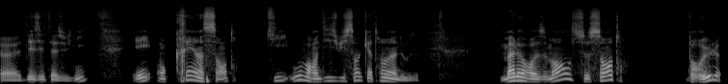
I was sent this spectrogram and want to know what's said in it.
des États-Unis. Et on crée un centre qui ouvre en 1892. Malheureusement, ce centre brûle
